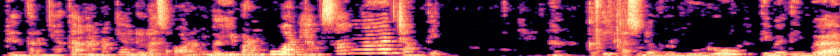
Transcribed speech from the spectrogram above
Dan ternyata anaknya adalah seorang bayi perempuan yang sangat cantik. Nah, ketika sedang berburu, tiba-tiba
